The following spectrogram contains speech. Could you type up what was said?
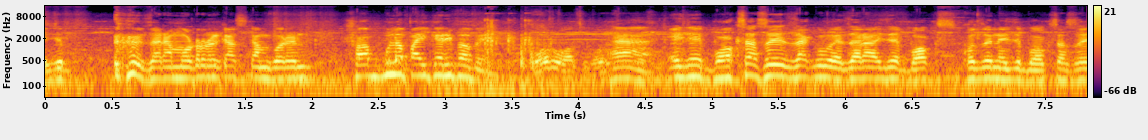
এই যে যারা মোটরের কাজ কাম করেন সবগুলো পাইকারি পাবেন। হ্যাঁ এই যে বক্স আছে যারা এই যে বক্স খোঁজেন এই যে বক্স আছে।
